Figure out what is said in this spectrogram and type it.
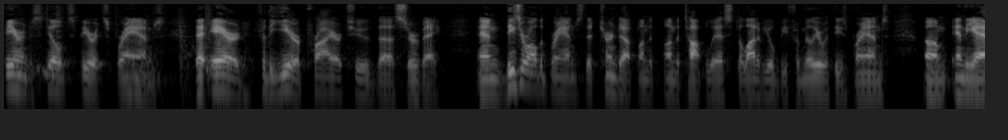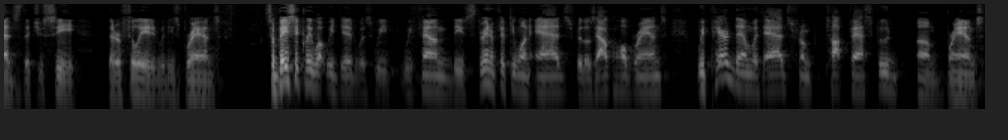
beer and distilled spirits brands that aired for the year prior to the survey. And these are all the brands that turned up on the, on the top list. A lot of you will be familiar with these brands um, and the ads that you see that are affiliated with these brands. So basically, what we did was we, we found these 351 ads for those alcohol brands. We paired them with ads from top fast food um, brands.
